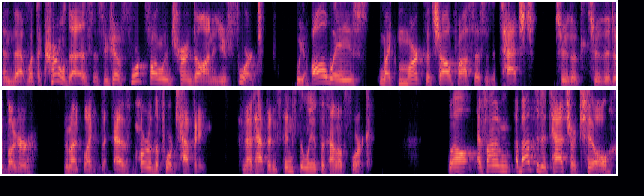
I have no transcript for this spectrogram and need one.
and that what the kernel does is if you have fork following turned on and you forked, we always like mark the child process as attached to the to the debugger, like as part of the fork happening, and that happens instantly at the time of fork. Well, if I'm about to detach or kill,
